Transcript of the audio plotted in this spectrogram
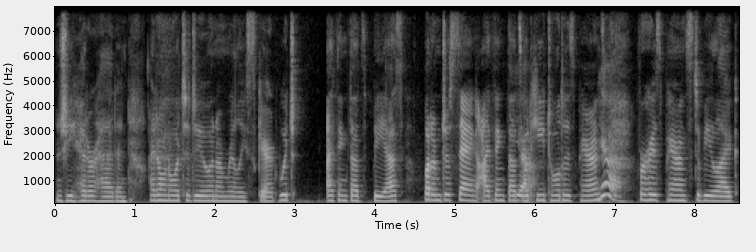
and she hit her head and I don't know what to do and I'm really scared, which I think that's BS, but I'm just saying I think that's what he told his parents Yeah. for his parents to be like,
